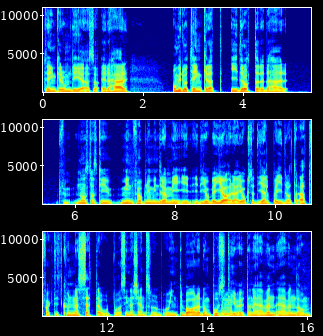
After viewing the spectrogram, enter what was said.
tänker om det, alltså är det här om vi då tänker att idrottare det här för någonstans kan ju min förhoppning och min dröm i, i, i det jobb jag gör är ju också att hjälpa idrottare att faktiskt kunna sätta ord på sina känslor och inte bara de positiva mm. utan även, även de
